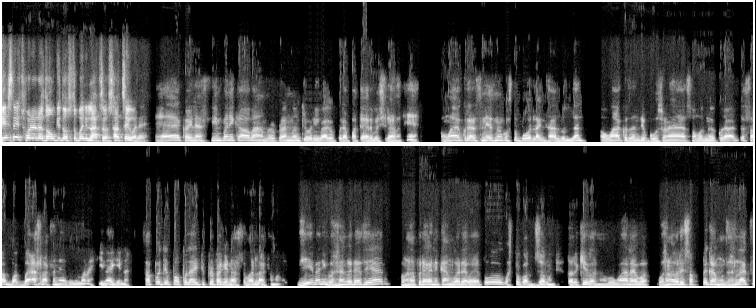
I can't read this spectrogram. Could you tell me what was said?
देश नै छोडेर जाउँ कि जस्तो पनि लाग्छ साँच्चै भने। ए कैलाश तिमी पनि कहाँ अब हाम्रो प्रधानमन्त्री ओरिबाको कुरा पत्याएर बसिरह भने? उहाँको कुराहरू सुने यसमा कस्तो बोर लाग्छ आज भन्नु झन्। उहाँको झन् त्यो घोषणा सम्बन्धको कुराहरू त सब भगवास लाग्छ नि आज मलाई किन किन? सबै त्यो पपुलारिटी प्रोपागेन्डा जस्तो मात्रै लाग्छ मलाई। जे पनि घोषणा गरिरहेको छ यार घोषणा पुरा गर्ने काम गर्दा भए पो कस्तो गजब हुन्थ्यो। तर के गर्नु अब उहाँलाई अब घोषणा गरे सबै काम हुन्छ जस्तो लाग्छ।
